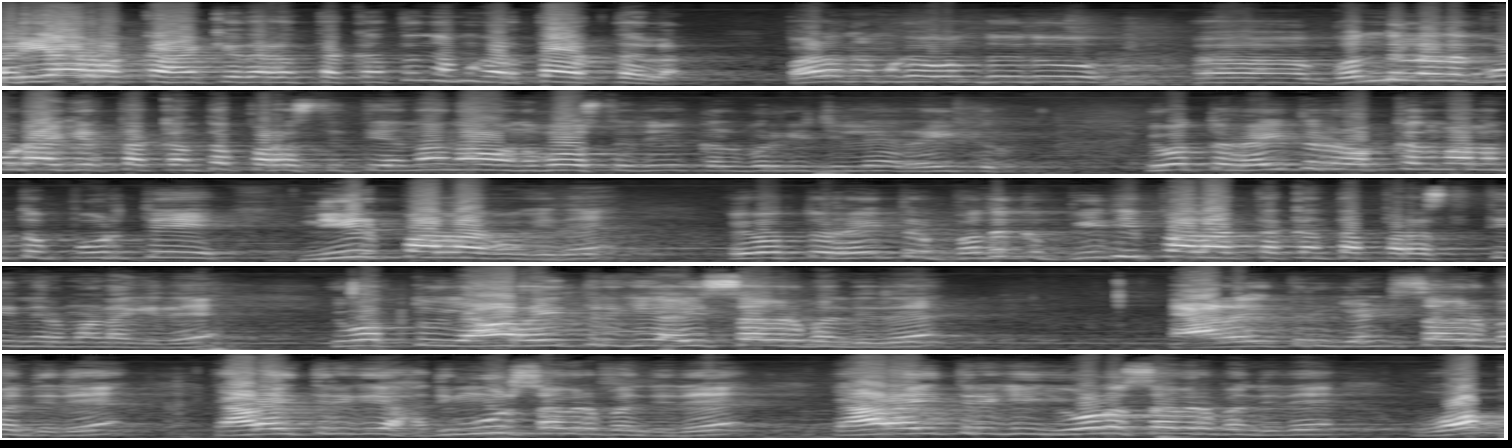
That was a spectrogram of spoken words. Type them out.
ಪರಿಹಾರ ರೊಕ್ಕ ಹಾಕಿದ್ದಾರೆ ಅಂತಕ್ಕಂಥ ನಮ್ಗೆ ಅರ್ಥ ಆಗ್ತಾ ಇಲ್ಲ. ಭಾಳ ನಮ್ಗೆ ಒಂದು ಇದು ಗೊಂದಲದ ಗೂಡಾಗಿರ್ತಕ್ಕಂಥ ಪರಿಸ್ಥಿತಿಯನ್ನು ನಾವು ಅನುಭವಿಸ್ತಿದ್ದೀವಿ ಕಲಬುರಗಿ ಜಿಲ್ಲೆ ರೈತರು. ಇವತ್ತು ರೈತರ ರೊಕ್ಕದ ಮೇಲಂತೂ ಪೂರ್ತಿ ನೀರು ಪಾಲಾಗೋಗಿದೆ. ಇವತ್ತು ರೈತರು ಬದುಕು ಬೀದಿ ಪಾಲಾಗ್ತಕ್ಕಂಥ ಪರಿಸ್ಥಿತಿ ನಿರ್ಮಾಣ ಆಗಿದೆ. ಇವತ್ತು ಯಾವ ರೈತರಿಗೆ ಐದು ಸಾವಿರ ಬಂದಿದೆ ಯಾವ ರೈತರಿಗೆ ಎಂಟು ಸಾವಿರ ಬಂದಿದೆ ಯಾವ ರೈತರಿಗೆ ಹದಿಮೂರು ಸಾವಿರ ಬಂದಿದೆ ಯಾವ ರೈತರಿಗೆ ಏಳು ಸಾವಿರ ಬಂದಿದೆ, ಒಬ್ಬ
